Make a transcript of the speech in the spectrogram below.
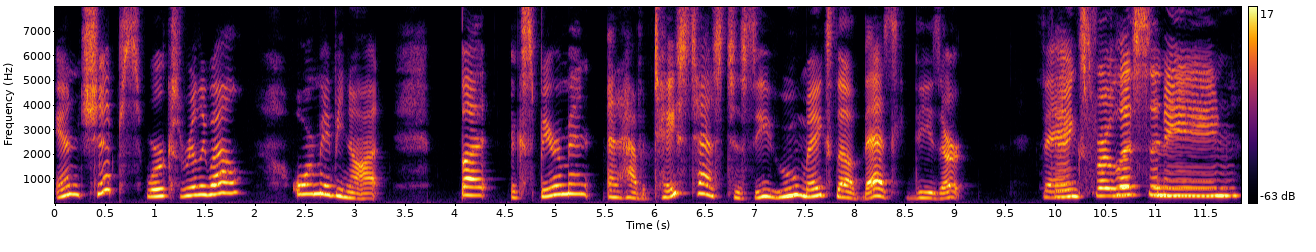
and chips works really well. Or maybe not. But experiment and have a taste test to see who makes the best dessert. Thanks for listening.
